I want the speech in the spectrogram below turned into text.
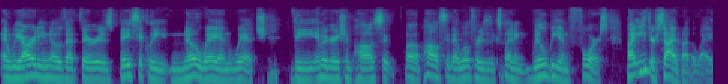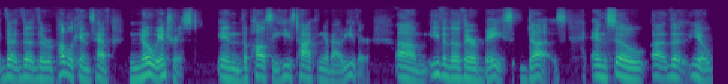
And we already know that there is basically no way in which the immigration policy uh, policy that Wilfred is explaining will be enforced by either side. By the way, the the, the Republicans have no interest in the policy he's talking about either um, even though their base does and so uh, the you know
